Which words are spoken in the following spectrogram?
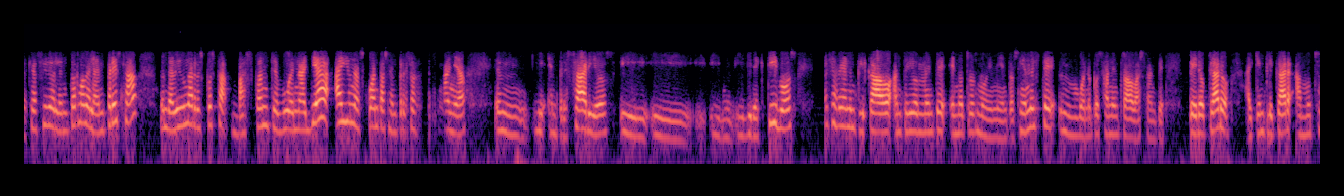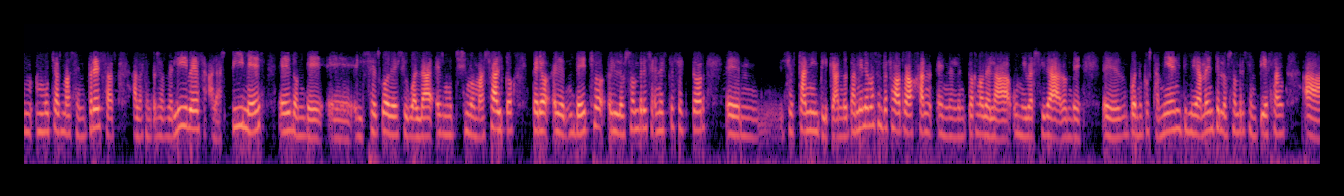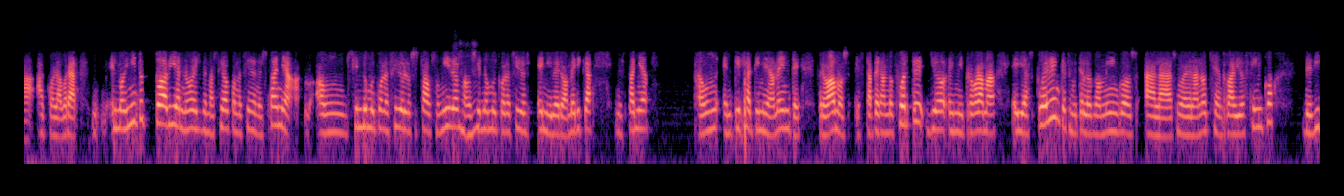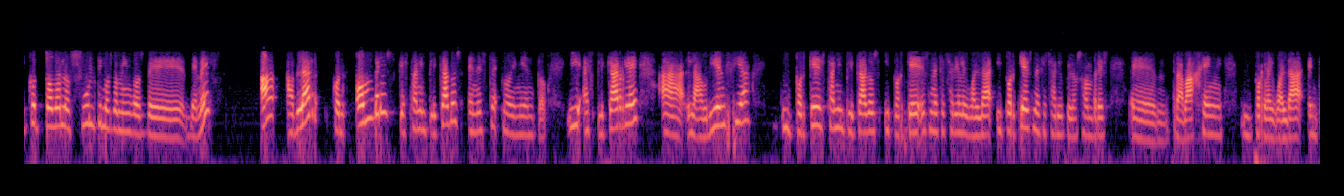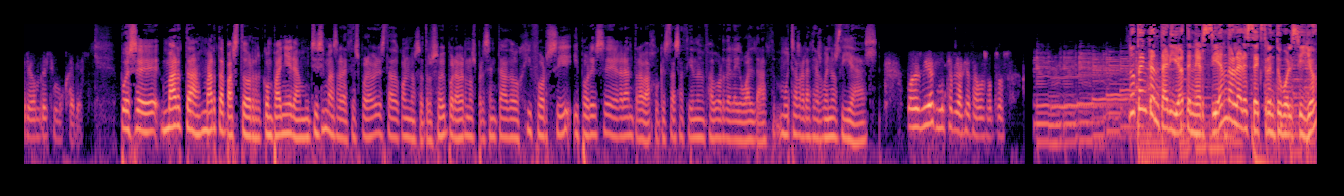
que ha sido el entorno de la empresa, donde ha habido una respuesta bastante buena. Ya hay unas cuantas empresas en España Em, empresarios y, directivos que se habían implicado anteriormente en otros movimientos. Y en este mm, bueno pues han entrado bastante. Pero claro hay que implicar a muchas más empresas a las empresas del IBEX a las pymes eh, donde eh, el sesgo de desigualdad es muchísimo más alto pero eh, de hecho los hombres en este sector em, se están implicando. También hemos empezado a trabajar en el entorno de la universidad donde eh, bueno, pues también tímidamente los hombres empiezan a, colaborar. El movimiento todavía no es demasiado conocido en España, aun siendo muy conocido en los Estados Unidos, aun siendo muy conocido en Iberoamérica, en España aún empieza tímidamente, pero vamos, está pegando fuerte. Yo en mi programa Ellas Pueden, que se emite los domingos a las nueve de la noche en Radio 5, dedico todos los últimos domingos de mes a hablar con hombres que están implicados en este movimiento y a explicarle a la audiencia por qué están implicados y por qué es necesaria la igualdad y por qué es necesario que los hombres eh, trabajen por la igualdad entre hombres y mujeres. Pues eh, Marta, Marta Pastor, compañera, muchísimas gracias por haber estado con nosotros hoy, por habernos presentado He4C y por ese gran trabajo que estás haciendo en favor de la igualdad. Muchas gracias, buenos días. Buenos días, muchas gracias a vosotros. ¿No te encantaría tener 100 dólares extra en tu bolsillo?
